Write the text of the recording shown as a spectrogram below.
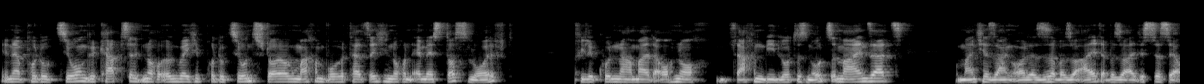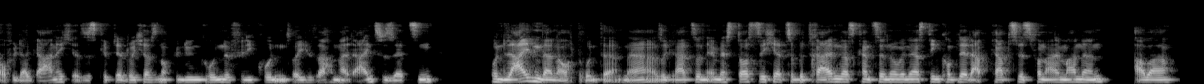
in der Produktion gekapselt noch irgendwelche Produktionssteuerungen machen, wo tatsächlich noch ein MS-DOS läuft. Viele Kunden haben halt auch noch Sachen wie Lotus Notes im Einsatz. Und manche sagen, oh, das ist aber so alt, aber so alt ist das ja auch wieder gar nicht. Also es gibt ja durchaus noch genügend Gründe für die Kunden, solche Sachen halt einzusetzen und leiden dann auch drunter. Ne? Also gerade so ein MS-DOS sicher zu betreiben, das kannst du nur, wenn du das Ding komplett abkapselst von allem anderen. Aber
